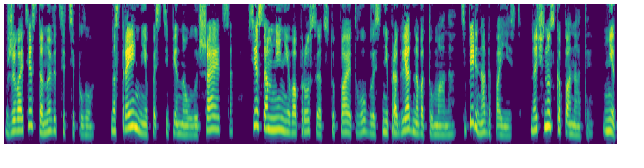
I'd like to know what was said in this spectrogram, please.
В животе становится тепло. Настроение постепенно улучшается. Все сомнения и вопросы отступают в область непроглядного тумана. Теперь надо поесть. Начну с капонаты. Нет,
